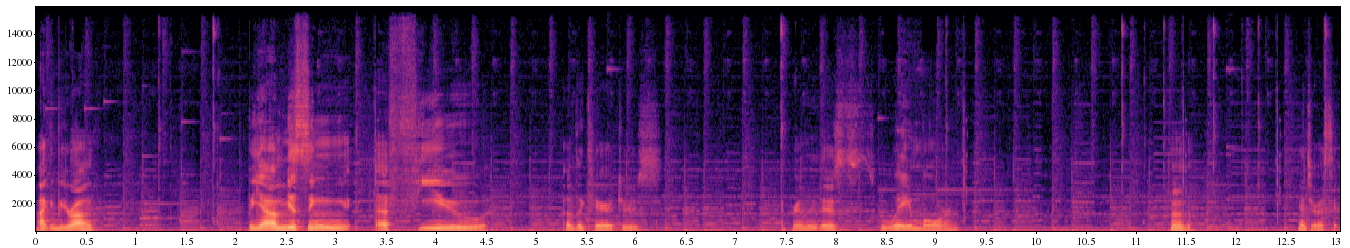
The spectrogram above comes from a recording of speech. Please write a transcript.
I could be wrong. But yeah, I'm missing a few of the characters. Apparently there's way more. Hmm. Interesting.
